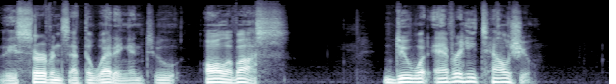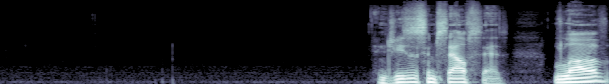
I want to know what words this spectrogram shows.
the servants at the wedding and to all of us? Do whatever He tells you. And Jesus Himself says, Love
